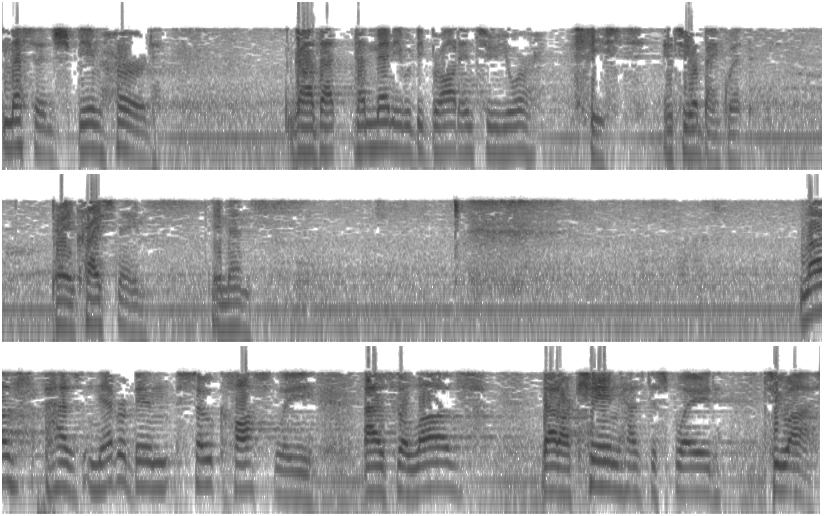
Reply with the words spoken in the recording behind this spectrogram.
message being heard, God, that, that many would be brought into your feast into your banquet. Pray in Christ's name. Amen. Love has never been so costly as the love that our King has displayed to us.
